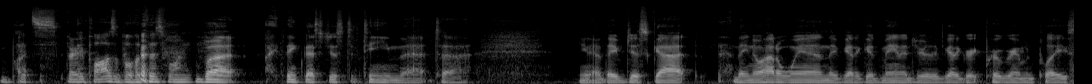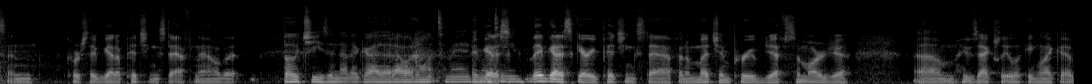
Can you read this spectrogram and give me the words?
But It's very plausible at this point. but I think that's just a team that uh, you know they've just got they know how to win. They've got a good manager. They've got a great program in place, and of course they've got a pitching staff now that Bochy's another guy that I would want to manage they've got a team. they've got a scary pitching staff and a much improved Jeff Samardzija, um, who's actually looking like a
